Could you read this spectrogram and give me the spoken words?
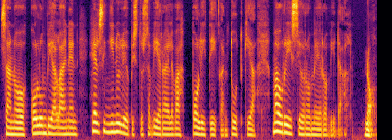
sanoo kolumbialainen Helsingin yliopistossa vieraileva politiikan tutkija Mauricio Romero Vidal. No,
